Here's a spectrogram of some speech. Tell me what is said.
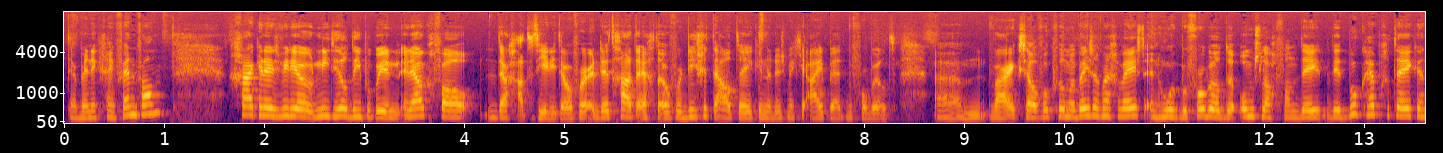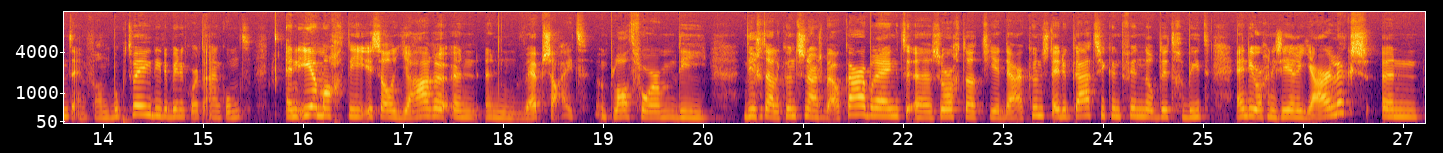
daar ben ik geen fan van ga ik in deze video niet heel diep op in. In elk geval, daar gaat het hier niet over. Dit gaat echt over digitaal tekenen, dus met je iPad bijvoorbeeld. Um, waar ik zelf ook veel mee bezig ben geweest. En hoe ik bijvoorbeeld de omslag van dit boek heb getekend. En van boek 2 die er binnenkort aankomt. En IAMAG die is al jaren een, een website, een platform die digitale kunstenaars bij elkaar brengt. Uh, zorgt dat je daar kunsteducatie kunt vinden op dit gebied. En die organiseren jaarlijks een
